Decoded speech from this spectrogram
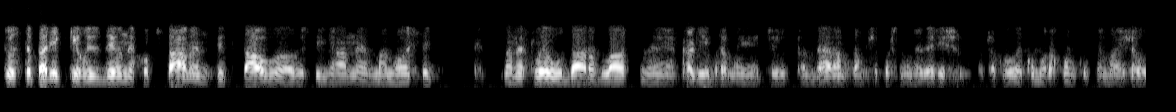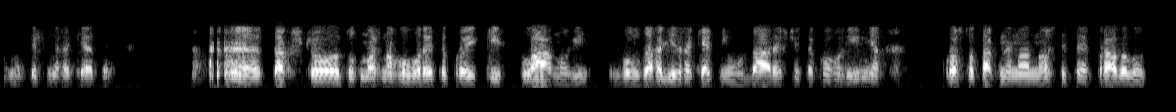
то тепер якихось дивних обставин, підстав росіяни наносять, нанесли удар, власне, калібрами чи іскандером, там ще точно не вирішено, хоча по великому рахунку це майже однотипні ракети. Так що тут можна говорити про якісь планові, бо взагалі ракетні удари ще й такого рівня просто так не наносяться. Як правило, в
